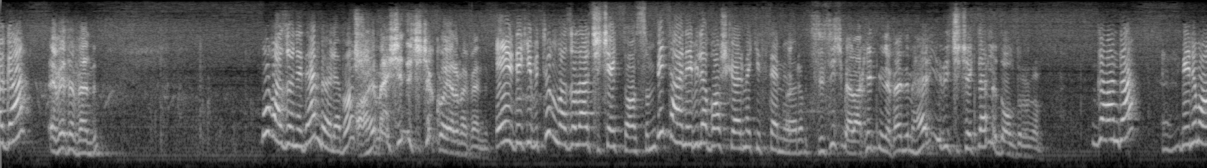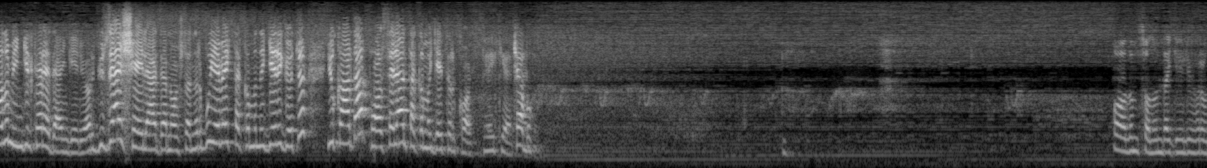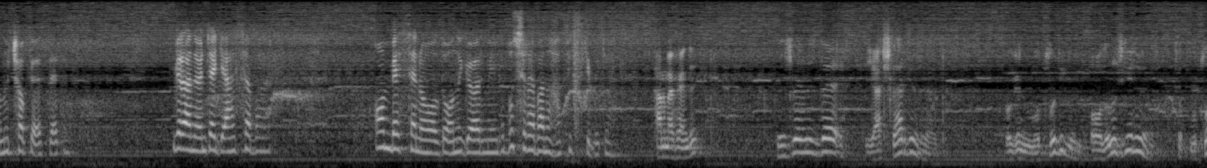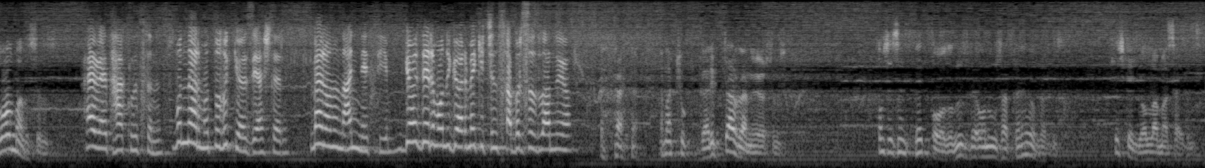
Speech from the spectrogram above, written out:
Flanagan, Evet efendim. bu vazo neden böyle boş? Aa, hemen şimdi çiçek koyarım efendim. Evdeki bütün vazolar çiçek dolsun. Bir tane bile boş görmek istemiyorum. Siz hiç merak etmeyin efendim. Her yeri çiçeklerle doldururum. Ganda, benim oğlum İngiltere'den geliyor. Güzel şeylerden hoşlanır. Bu yemek takımını geri götür, yukarıdan porselen takımı getir koy. Peki. Çabuk. Oğlum sonunda geliyor, onu çok özledim. Bir an önce gelse bari. 15 sene oldu onu görmeyeli. Bu süre bana hafif gibi geldi. Hanımefendi, gözlerinizde yaşlar görüyorum. Bugün mutlu bir gün, oğlunuz geliyor. Çok mutlu olmalısınız. Evet haklısınız. Bunlar mutluluk gözyaşları. Ben onun annesiyim. Gözlerim onu görmek için sabırsızlanıyor. Ama çok garip davranıyorsunuz. O sizin tek oğlunuz ve onu uzaklara yolladınız. Keşke yollamasaydınız.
